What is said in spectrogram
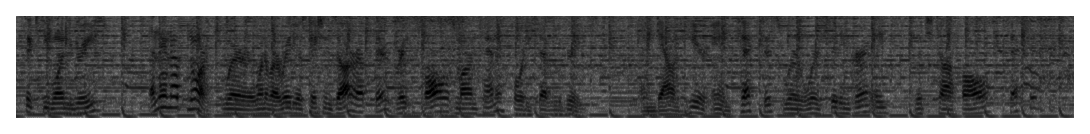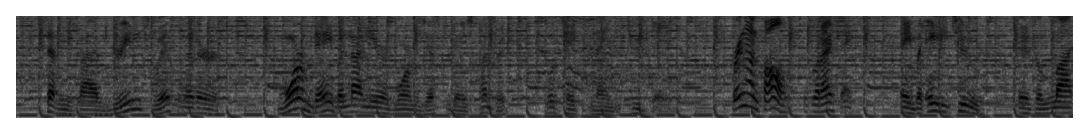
61 degrees. And then up north, where one of our radio stations are, up there, Great Falls, Montana, 47 degrees. And down here in Texas, where we're sitting currently, Wichita Falls, Texas, 75 degrees with another warm day, but not near as warm as yesterday's 100. We'll take 92 today. Bring on fall, is what I say. Hey, but 82 is a lot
